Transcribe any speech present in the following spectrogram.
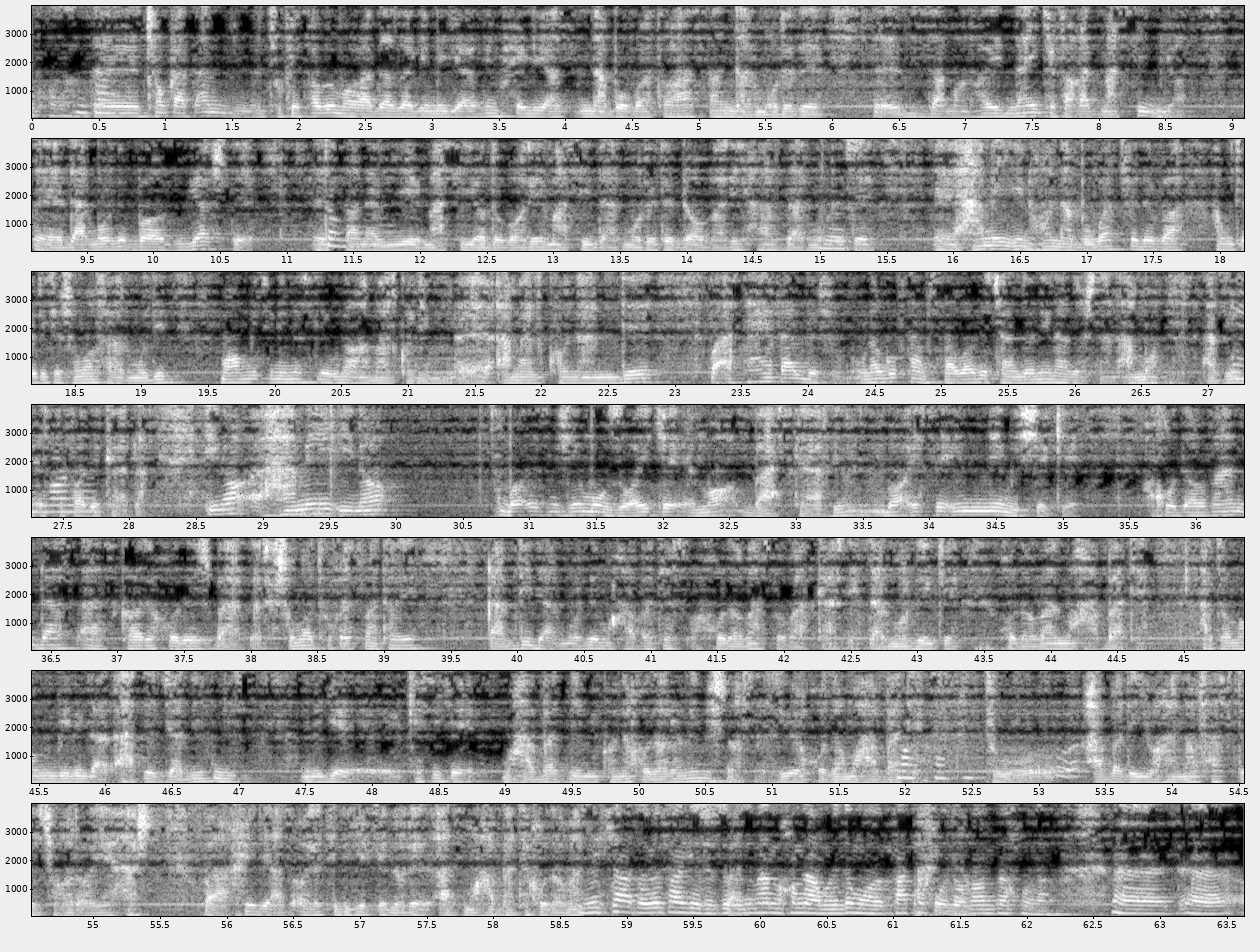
بله. چون قطعا تو کتاب مقدس اگه میگردیم خیلی از نبوت ها هستن در مورد زمان های نه اینکه فقط مسیح میاد در مورد بازگشت ثانوی مسیح یا دوباره مسیح در مورد داوری هست در مورد همه اینها نبوت شده و همونطوری که شما فرمودید ما می‌تونیم مثل اونا عمل کنیم عمل کننده و از ته قلبشون. اونا گفتم سواد چندانی نداشتن اما از این استفاده کردن. اینا همه اینا باعث میشه موضوعی که ما بحث کردیم باعث این نمیشه که خداوند دست از کار خودش برداره. شما تو قسمت های قبلی در مورد محبت خداوند صحبت کردید. در مورد اینکه خداوند محبته. حتی ما می‌بینیم در عهد جدید نیست. میگه کسی که محبت نمی‌کنه خدا رو نمی‌شناسه. زیرا خدا محبته. تو اول یوحنا فصل چهار آیه هشت. و خیلی از آیات دیگه که داره از محبت خداوند یکی از آیات اگه اجازه بدید من می‌خوام در مورد محبت خداوند بخونم.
